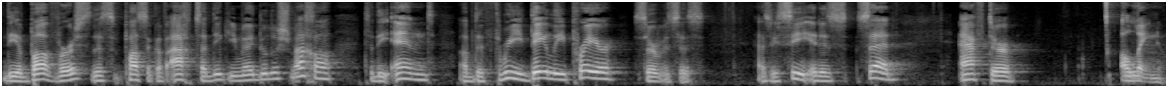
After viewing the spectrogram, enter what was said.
the above verse, this pasuk of Ach Tzadiki Shmecha, to the end of the three daily prayer services. As we see, it is said after Aleinu.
